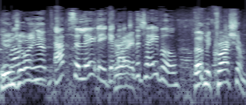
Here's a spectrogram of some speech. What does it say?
You enjoying it? Absolutely. Get back to the the table. Let me crush him.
